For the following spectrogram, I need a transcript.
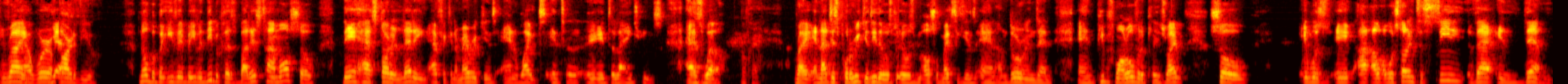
right? That were a yes. part of you. No, but but even but even deep because by this time also they had started letting African Americans and whites into into Latin Kings as well. Okay. Right, and not just Puerto Ricans either. It was it was also Mexicans and Hondurans and and people from all over the place. Right, so it was a, I, I was starting to see that in them,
